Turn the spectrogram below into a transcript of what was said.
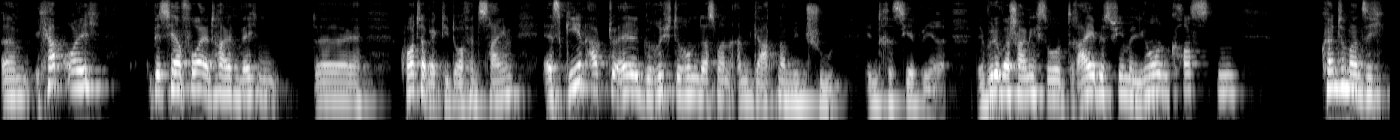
Ähm, ich habe euch bisher vorenthalten, welchen äh, Quarterback die Dolphins signen. Es gehen aktuell Gerüchte rum, dass man an Gardner Minshew interessiert wäre. Der würde wahrscheinlich so drei bis vier Millionen kosten. Könnte man sich,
